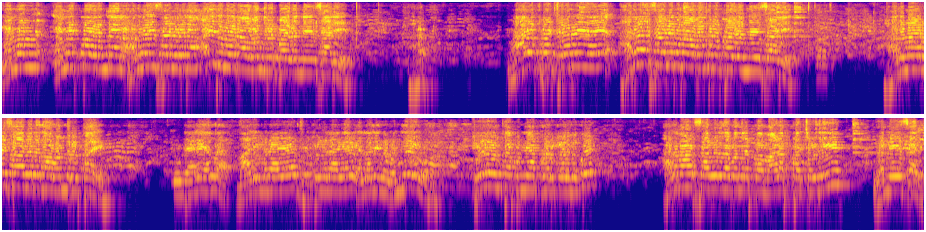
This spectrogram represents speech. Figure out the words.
ಎಲ್ಲಪ್ಪ ಒಂದಾರು ಹದಿನೈದು ಸಾವಿರದ ಐದು ನೂರ ಒಂದು ರೂಪಾಯಿಯನ್ನೇ ಸಾರಿ. ಮಾರಪ್ಪ ಚೌಧರಿ ಹದಿನಾರು ಸಾವಿರದ ಒಂದು ರೂಪಾಯಿಯನ್ನೇ ಸಾರಿ. ಹದಿನಾರು ಸಾವಿರದ ಒಂದು ರೂಪಾಯಿ. ಇವು ಬೇರೆ ಅಲ್ಲ, ಮಾಲಿಂಗರಾಯ, ಜಟ್ಟಿಂಗರಾಯ ಎಲ್ಲ ಲಿಂಗ ಒಂದೇ ಇವು. ಕೇಳುವಂತ ಪುಣ್ಯಾತ್ಮರು ಕೇಳಬೇಕು. ಹದಿನಾರು ಸಾವಿರದ ಒಂದು ರೂಪಾಯಿ ಮಾಳಪ್ಪ ಚೌಧರಿ, ಒಂದೇ ಸಾರಿ.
